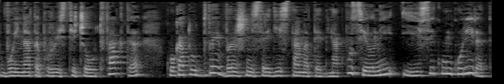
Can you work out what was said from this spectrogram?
Войната проистича от факта, когато две външни среди станат еднакво силни и се конкурират,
